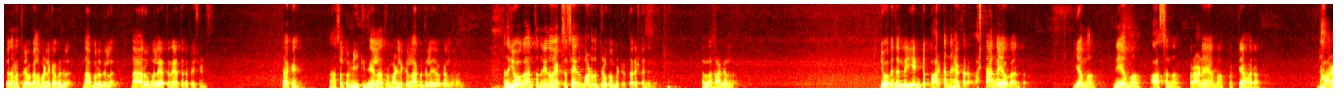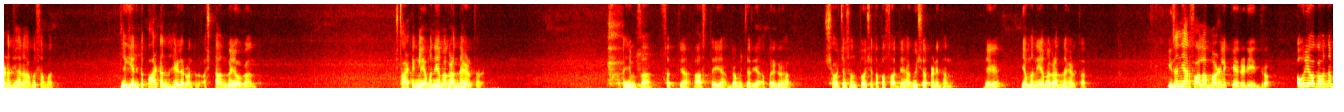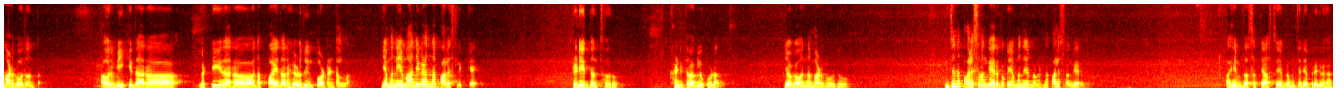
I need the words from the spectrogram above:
"ಇಲ್ಲ, ನನ್ನ ಹತ್ರ ಯೋಗ ಎಲ್ಲ ಮಾಡ್ಲಿಕ್ಕೆ ಆಗೋದಿಲ್ಲ ನಾ ಬರೋದಿಲ್ಲ. ನಾ ರೂಮಲ್ಲೇ ಇರ್ತಾನೆ ಹೇಳ್ತಾರೆ ಪೇಷಂಟ್ಸ್ ಯಾಕೆ? ನಾನು ಸ್ವಲ್ಪ ವೀಕ್ ಇದೆಯಲ್ಲ ನನ್ನ ಹತ್ರ ಮಾಡ್ಲಿಕ್ಕೆಲ್ಲ ಆಗೋದಿಲ್ಲ ಯೋಗ ಅಲ್ಲ ಅಂತ ಅಂದ್ರೆ ಯೋಗ ಅಂತಂದ್ರೆ ಏನೋ ಎಕ್ಸಸೈಸ್ ಮಾಡೋದು ಅಂತ ತಿಳ್ಕೊಂಡ್ಬಿಟ್ಟಿರ್ತಾರೆ ಎಷ್ಟೋ ಜನ. ಅಲ್ಲ, ಹಾಗಲ್ಲ. ಯೋಗದಲ್ಲಿ ಎಂಟು ಪಾರ್ಟನ್ನು ಹೇಳ್ತಾರೆ. ಅಷ್ಟಾಂಗ ಯೋಗ ಅಂತ. ಯಮ, ನಿಯಮ, ಆಸನ, ಪ್ರಾಣಾಯಾಮ, ಪ್ರತ್ಯಾಹಾರ, ಧಾರಣ, ಧ್ಯಾನ ಹಾಗೂ ಸಮಾಧಿ. ಹೀಗೆ ಎಂಟು ಪಾರ್ಟನ್ನು ಹೇಳಿರುವಂಥದ್ದು. ಅಷ್ಟಾಂಗ ಯೋಗ ಅಂತ. ಸ್ಟಾರ್ಟಿಂಗ್ಲಿ ಯಮ ನಿಯಮಗಳನ್ನು ಹೇಳ್ತಾರೆ. ಅಹಿಂಸಾ, ಸತ್ಯ ಆಸ್ತೇಯ ಬ್ರಹ್ಮಚರ್ಯ, ಅಪರಿಗ್ರಹ, ಶೌಚ, ಸಂತೋಷ, ತಪಸ್ವಾಧ್ಯಾಯ ಹಾಗೂ ಈಶ್ವರ ಪ್ರಣಿಧಾನ ಹೀಗೆ ಯಮ ನಿಯಮಗಳನ್ನು ಹೇಳ್ತಾರೆ. ಇದನ್ನು ಯಾರು ಫಾಲೋ ಮಾಡಲಿಕ್ಕೆ ರೆಡಿ ಇದ್ರು, ಅವ್ರ ಯೋಗವನ್ನು ಮಾಡ್ಬೋದು ಅಂತ. ಅವ್ರು ವೀಕ್ ಇದ್ದಾರೋ, ಗಟ್ಟಿ ಇದ್ದಾರೋ, ದಪ್ಪ ಇದ್ದಾರೋ ಹೇಳೋದು ಇಂಪಾರ್ಟೆಂಟ್ ಅಲ್ಲ. ಯಮ ನಿಯಮಾದಿಗಳನ್ನು ಪಾಲಿಸಲಿಕ್ಕೆ ರೆಡಿ ಇದ್ದಂಥವರು ಖಂಡಿತವಾಗಲೂ ಕೂಡ ಯೋಗವನ್ನು ಮಾಡಬಹುದು ಇದನ್ನು ಪಾಲಿಸುವಂಗೆ ಇರಬೇಕು. ಯಮ ನಿಯಮಗಳನ್ನ ಪಾಲಿಸುವಂಗೆ ಇರಬೇಕು. ಅಹಿಂಸಾ ಸತ್ಯಾಸ್ತೆಯ ಬ್ರಹ್ಮಚರ್ಯ, ಪರಿಗ್ರಹ,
